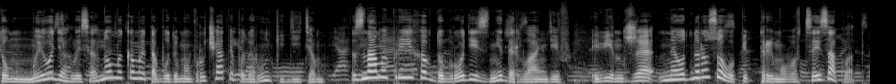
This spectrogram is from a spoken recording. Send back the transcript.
Тому ми одяглися гномиками та будемо вручати подарунки дітям. З нами приїхав добродій з Нідерландів. Він вже неодноразово підтримував цей заклад.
